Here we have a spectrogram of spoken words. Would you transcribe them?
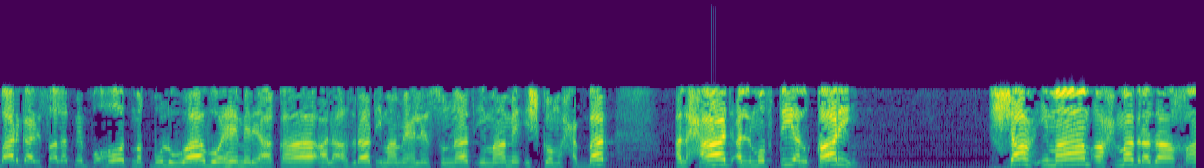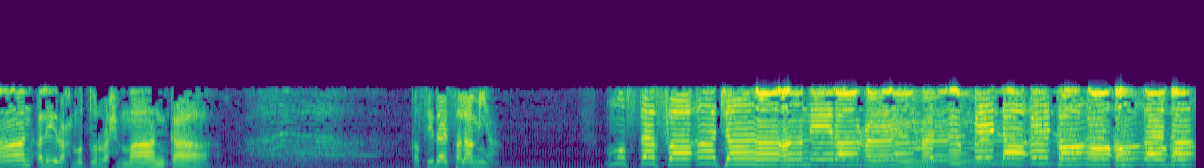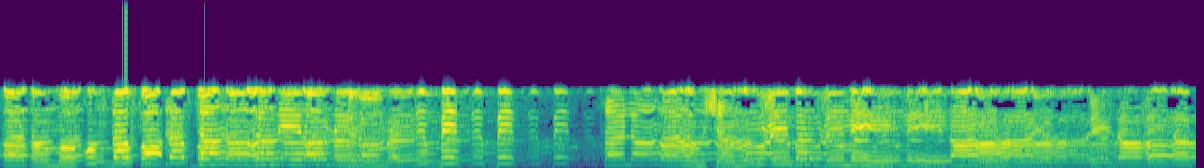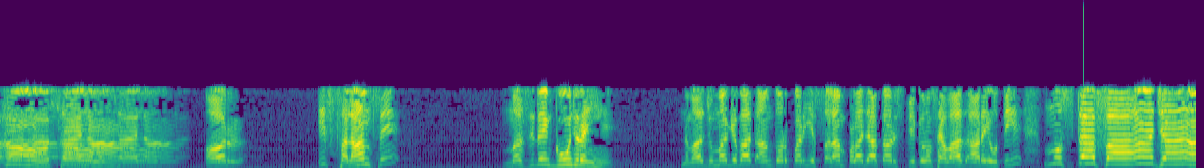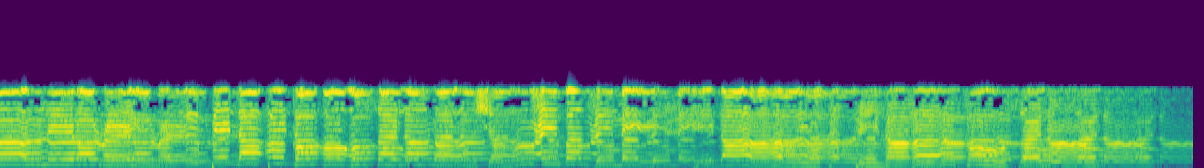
جو بار کا رسالت میں بہت مقبول ہوا، وہ ہے میرے آقا اعلی حضرت امام اہل سنت، امام عشق و محبت، الحاج المفتی القاری، شاہ امام احمد رضا خان علی رحمت الرحمان کا۔ قصیدہ سلامیہ۔ مصطفیٰ جان رحمت پہ اور اس سلام سے مسجدیں گونج رہی ہیں۔ نماز جمعہ کے بعد عام طور پر یہ سلام پڑھا جاتا ہے اور اسپیکروں سے آواز آ رہی ہوتی ہے، مصطفیٰ جان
